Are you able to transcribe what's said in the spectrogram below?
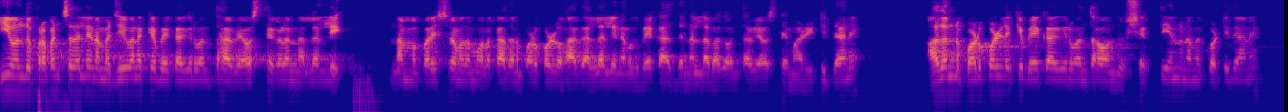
ಈ ಒಂದು ಪ್ರಪಂಚದಲ್ಲಿ ನಮ್ಮ ಜೀವನಕ್ಕೆ ಬೇಕಾಗಿರುವಂತಹ ವ್ಯವಸ್ಥೆಗಳನ್ನು ಅಲ್ಲಲ್ಲಿ ನಮ್ಮ ಪರಿಶ್ರಮದ ಮೂಲಕ ಅದನ್ನು ಪಡ್ಕೊಳ್ಳೋ ಹಾಗೆ ಅಲ್ಲಲ್ಲಿ ನಮಗೆ ಬೇಕಾದ್ದನ್ನೆಲ್ಲ ಭಗವಂತ ವ್ಯವಸ್ಥೆ ಮಾಡಿ ಇಟ್ಟಿದ್ದಾನೆ. ಅದನ್ನು ಪಡ್ಕೊಳ್ಳಿಕ್ಕೆ ಬೇಕಾಗಿರುವಂತಹ ಒಂದು ಶಕ್ತಿಯನ್ನು ನಮಗೆ ಕೊಟ್ಟಿದ್ದಾನೆ.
